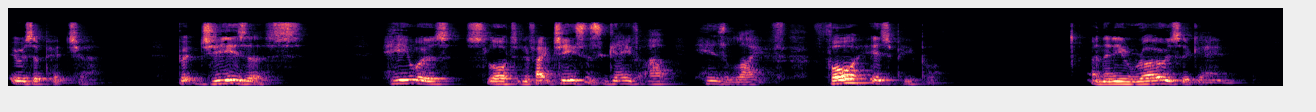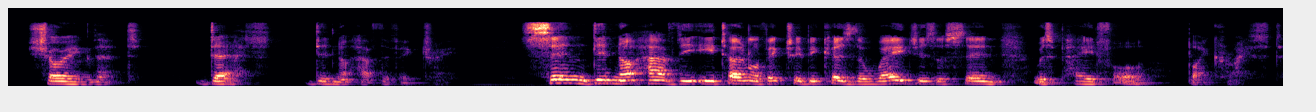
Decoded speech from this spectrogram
It was a picture. But Jesus, he was slaughtered. In fact, Jesus gave up his life for his people. And then he rose again, showing that death did not have the victory. Sin did not have the eternal victory because the wages of sin was paid for by Christ.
